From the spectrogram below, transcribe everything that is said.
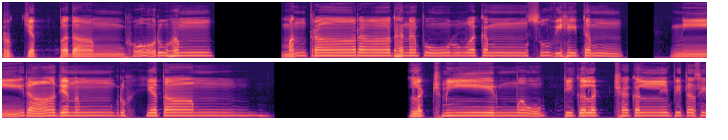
नृत्यत्पदाम्भोरुहम् मन्त्राराधनपूर्वकं सुविहितं नीराजनं गृह्यताम्। लक्ष्मीर्मौक्तिकलक्षकल्पितसि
